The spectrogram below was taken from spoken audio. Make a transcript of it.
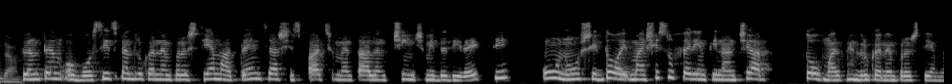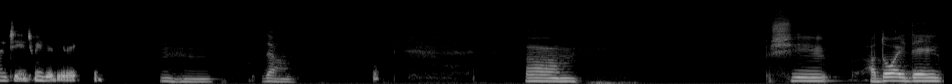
Da. Suntem obosiți pentru că ne împrăștiem atenția și spațiul mental în 5.000 de direcții. Unu și doi, mai și suferim financiar tocmai pentru că ne împrăștiem în 5.000 de direcții. Mm-hmm. Da. Um, și a doua idee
